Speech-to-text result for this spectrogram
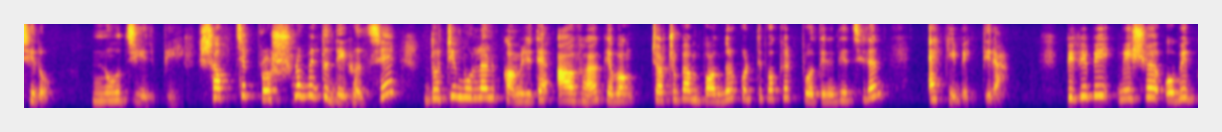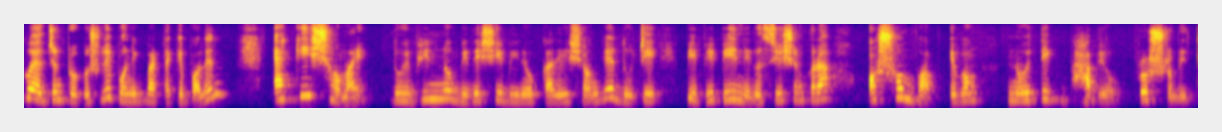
ছিল নজিরবিহীন সবচেয়ে প্রশ্নবিদ্ধ দিক হচ্ছে, দুটি মূল্যায়ন কমিটিতে আহ্বায়ক এবং চট্টগ্রাম বন্দর কর্তৃপক্ষের প্রতিনিধি ছিলেন একই ব্যক্তিরা। পিপিপি বিষয়ে অভিজ্ঞ একজন প্রকৌশলী বণিক বার্তাকে বলেন, একই সময় দুই ভিন্ন বিদেশি বিনিয়োগকারীর সঙ্গে দুটি পিপিপি নেগোসিয়েশন করা অসম্ভব এবং নৈতিকভাবেও প্রশ্নবিদ্ধ।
